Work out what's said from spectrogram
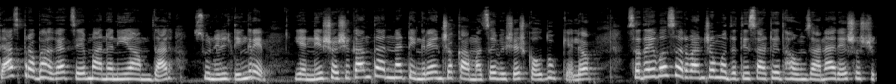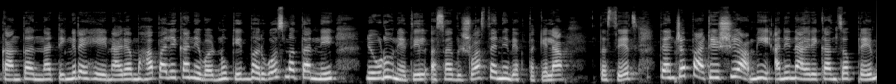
त्याच प्रभागाचे माननीय आमदार सुनील टिंगरे यांनी शशिकांत अण्णा टिंगरे यांच्या कामाचं विशेष कौतुक केलं. सदैव सर्वांच्या मदतीसाठी धावून जाणारे शशिकांत अण्णा टिंगरे हे येणाऱ्या महापालिका निवडणुकीत भरघोस मतांनी निवडून येतील असा विश्वास त्यांनी व्यक्त केला. तसेच त्यांच्या पाठीशी आम्ही आणि नागरिकांचं प्रेम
